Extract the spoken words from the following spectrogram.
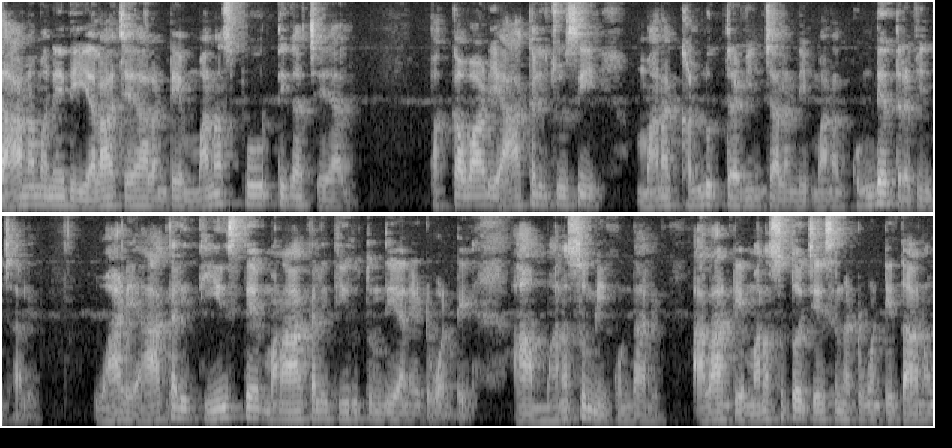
దానం అనేది ఎలా చేయాలంటే మనస్ఫూర్తిగా చేయాలి. పక్కవాడి ఆకలి చూసి మన కళ్ళు ద్రవించాలండి మన గుండె ద్రవించాలి. వాడి ఆకలి తీరిస్తే మన ఆకలి తీరుతుంది అనేటువంటి ఆ మనసు మీకు ఉండాలి అలాంటి మనసుతో చేసినటువంటి దానం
